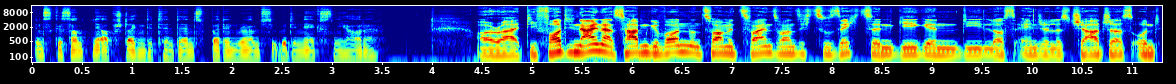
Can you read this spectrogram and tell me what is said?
insgesamt eine absteigende Tendenz bei den Rams über die nächsten Jahre. Alright, die 49ers haben gewonnen und zwar mit 22 zu 16 gegen die Los Angeles Chargers und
